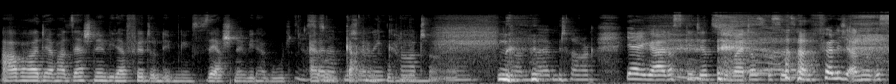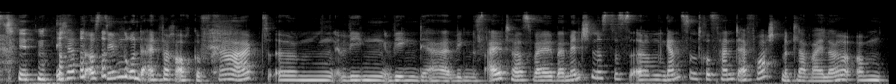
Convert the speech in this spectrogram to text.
aber der war sehr schnell wieder fit und ihm ging es sehr schnell wieder gut. Das also gar kein Problem. Kater, einen halben Tag. Ja, egal, das geht jetzt zu weit. Das ist jetzt ein völlig anderes Thema. Ich habe aus dem Grund einfach auch gefragt, ähm, wegen, wegen, der, wegen des Alters, weil bei Menschen ist das ähm, ganz interessant erforscht mittlerweile. Ähm,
